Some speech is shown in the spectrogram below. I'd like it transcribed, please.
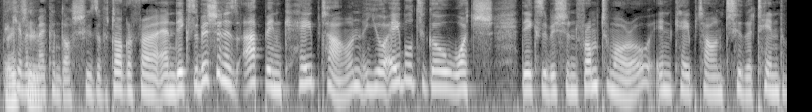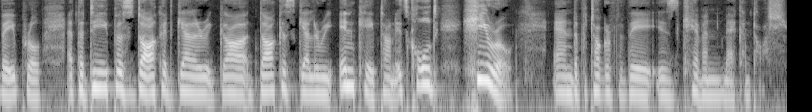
Thank you. Kevin you. Mackintosh, who's a photographer, and the exhibition is up in Cape Town. You're able to go watch the exhibition from tomorrow in Cape Town to the 10th of April at the deepest, darkest gallery, ga- darkest gallery in Cape Town. It's called Hero, and the photographer there is Kevin Mackintosh.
